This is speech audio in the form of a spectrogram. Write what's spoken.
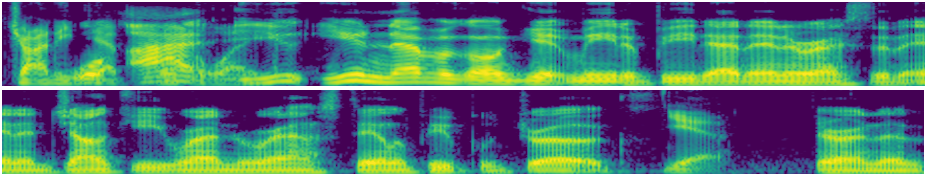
Johnny well, Depp's I, you you're never gonna get me to be that interested in a junkie running around stealing people's drugs yeah. during a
